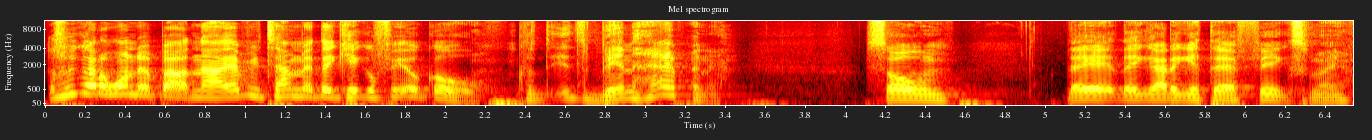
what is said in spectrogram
That's we gotta wonder about now. Every time that they kick a field goal, because it's been happening. So they they gotta get that fixed, man.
